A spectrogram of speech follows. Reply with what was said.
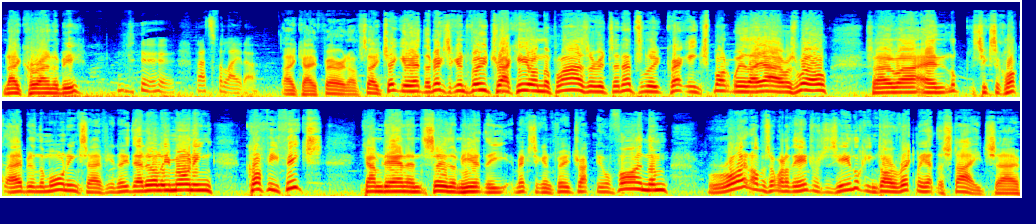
no Corona beer. That's for later. Okay, fair enough. So check you out the Mexican food truck here on the plaza. It's an absolute cracking spot where they are as well. So uh, and look, six o'clock they open in the morning. So if you need that early morning coffee fix, come down and see them here at the Mexican food truck. You'll find them right opposite one of the entrances here, looking directly at the stage. So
